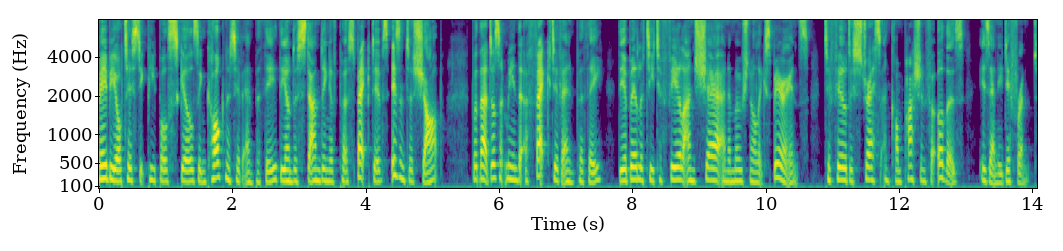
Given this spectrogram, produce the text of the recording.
Maybe autistic people's skills in cognitive empathy, the understanding of perspectives, isn't as sharp, but that doesn't mean that effective empathy, the ability to feel and share an emotional experience, to feel distress and compassion for others, is any different.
